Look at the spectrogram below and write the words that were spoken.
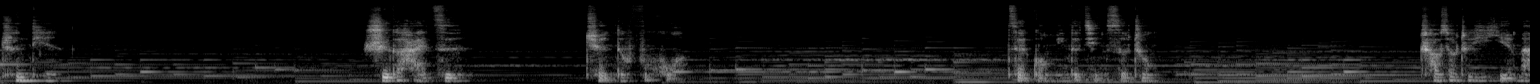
春天，十个孩子全都复活，在光明的景色中，嘲笑这一野蛮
